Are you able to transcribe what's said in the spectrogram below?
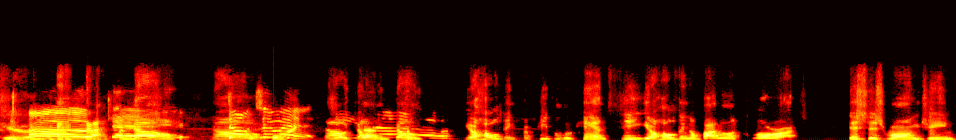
here. okay. No, no, Don't do it. No, don't, don't. You're holding for people who can't see. You're holding a bottle of Clorox. This is wrong, Jene.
